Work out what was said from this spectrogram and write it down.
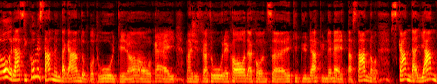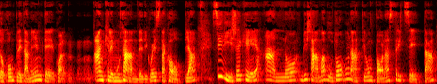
Ora, siccome stanno indagando un po' tutti, no? Ok, magistrature, Codacons e chi più ne ha più ne metta, stanno scandagliando completamente qual- anche le mutande di questa coppia, si dice che hanno, diciamo, avuto un attimo un po' una strizzetta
